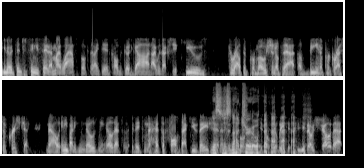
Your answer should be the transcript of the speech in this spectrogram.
You know, it's interesting you say that. My last book that I did called Good God, I was actually accused throughout the promotion of that of being a progressive Christian. Now, anybody who knows me know that's a, that's a false accusation. Yes, it's not true. you know, really, you know, show that.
